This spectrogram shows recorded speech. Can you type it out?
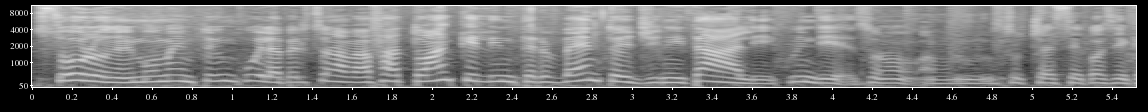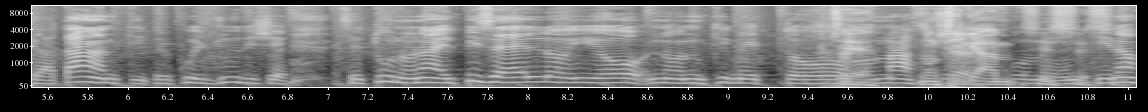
solo nel momento in cui la persona aveva fatto anche l'intervento ai genitali, quindi sono um, successe cose eclatanti, per cui il giudice se tu non hai il pisello io non ti metto Sì, maschio non ti sì, documenti, sì, no?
